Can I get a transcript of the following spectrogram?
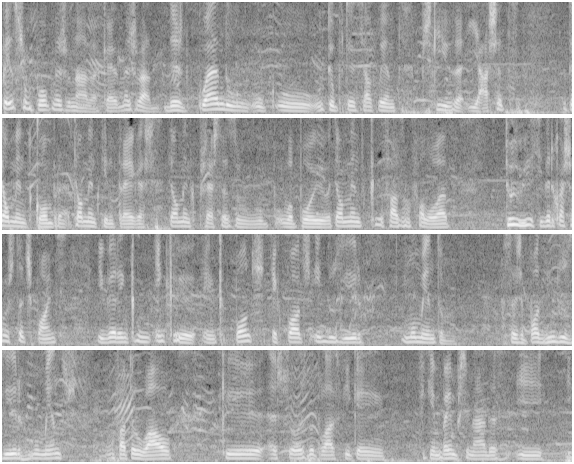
penses um pouco na jornada, que é na jornada, desde quando o, o, o teu potencial cliente pesquisa e acha-te, até o momento de compra, até o momento que entregas, até o momento que prestas o, o apoio, até o momento que fazes um follow-up, tudo isso e ver quais são os touch points e ver em que, em que, em que pontos é que podes induzir momentum. Ou seja, podes induzir momentos, um fator wow, que as pessoas do outro lado fiquem, fiquem bem impressionadas e, e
